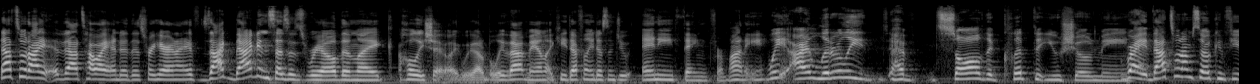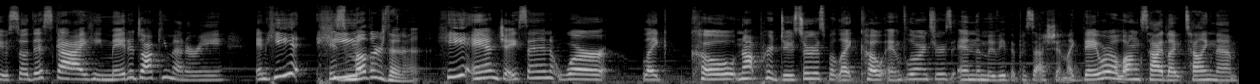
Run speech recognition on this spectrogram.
That's what I that's how I ended this right here. And if Zak Bagans says it's real, then like holy shit, like we got to believe that man. Like he definitely doesn't do anything for money. Wait, I literally have saw the clip that you showed me. Right, that's what I'm so confused. So this guy, he made a documentary and he His he, mother's in it. he and Jason were like co not producers but like co-influencers in the movie The Possession. Like they were alongside like telling them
